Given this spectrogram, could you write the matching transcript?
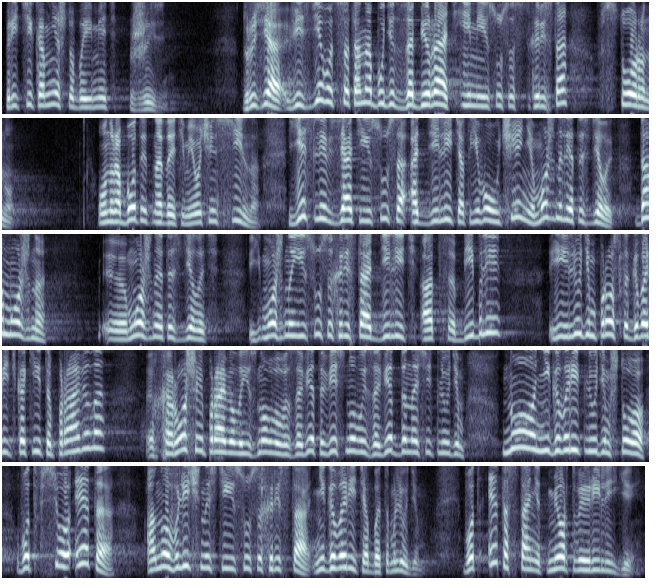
прийти ко мне, чтобы иметь жизнь. Друзья, везде вот сатана будет забирать имя Иисуса Христа в сторону. Он работает над этим и очень сильно. Если взять Иисуса, отделить от его учения, можно ли это сделать? Да, можно. Э, можно это сделать. Можно Иисуса Христа отделить от Библии и людям просто говорить какие-то правила, э, хорошие правила из Нового Завета, весь Новый Завет доносить людям – но не говорить людям, что вот все это, оно в личности Иисуса Христа. Не говорить об этом людям. Вот это станет мертвой религией.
